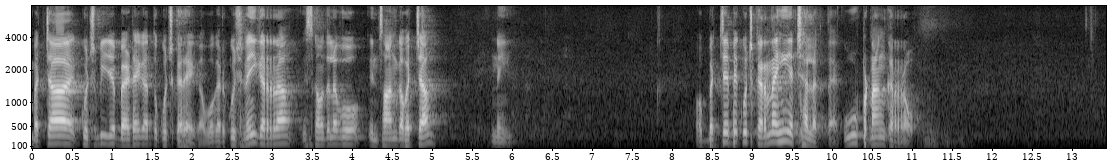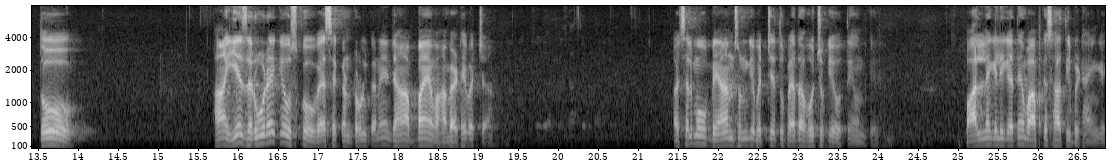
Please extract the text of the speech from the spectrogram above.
بچہ کچھ بھی جب بیٹھے گا تو کچھ کرے گا وہ اگر کچھ نہیں کر رہا اس کا مطلب وہ انسان کا بچہ نہیں اور بچے پہ کچھ کرنا ہی اچھا لگتا ہے پٹانگ کر رہا ہو تو ہاں یہ ضرور ہے کہ اس کو ویسے کنٹرول کریں جہاں ابا ہیں وہاں بیٹھے بچہ اصل میں وہ بیان سن کے بچے تو پیدا ہو چکے ہوتے ہیں ان کے پالنے کے لیے کہتے ہیں وہ آپ کے ساتھ ہی بٹھائیں گے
